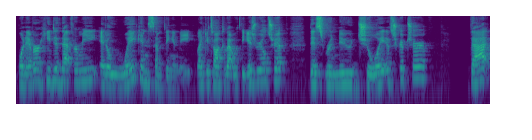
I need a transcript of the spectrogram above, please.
whenever He did that for me, it awakened something in me. Like you talked about with the Israel trip, this renewed joy of Scripture that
